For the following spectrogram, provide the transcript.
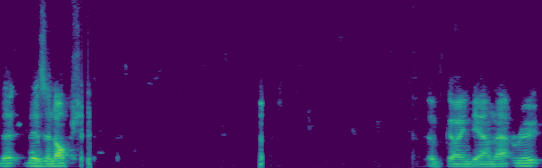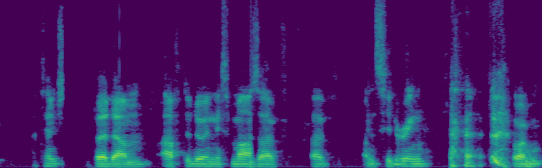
th- there's an option of going down that route potentially. But um, after doing this masters, I've I've considering or I'm,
